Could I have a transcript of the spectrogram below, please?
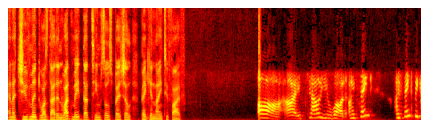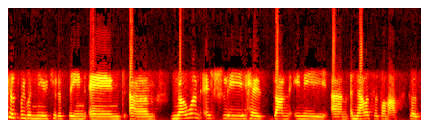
an achievement was that, and what made that team so special back in '95? Oh, I tell you what, I think I think because we were new to the scene and um, no one actually has done any um, analysis on us because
